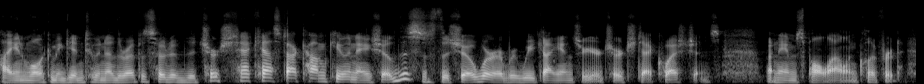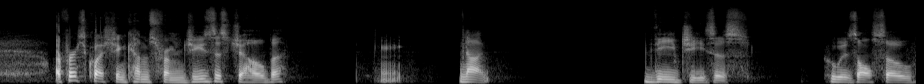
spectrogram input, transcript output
Hi, and welcome again to another episode of the ChurchTechCast.com Q&A show. This is the show where every week I answer your church tech questions. My name is Paul Alan Clifford. Our first question comes from Jesus Jehovah, not the Jesus, who is also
